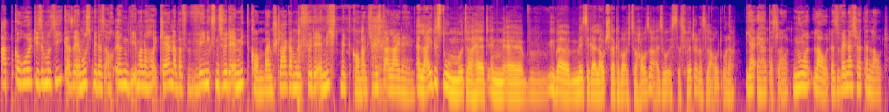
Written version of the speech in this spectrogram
abgeholt, diese Musik. Also er muss mir das auch irgendwie immer noch erklären, aber wenigstens würde er mitkommen. Beim Schlagermove würde er nicht mitkommen und ich müsste alleine hin. Erleidest du Motorhead in äh, übermäßiger Lautstärke bei euch zu Hause? Also ist das, hört er das laut oder? Ja, er hört das laut. Nur laut. Also wenn er es hört, dann laut.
